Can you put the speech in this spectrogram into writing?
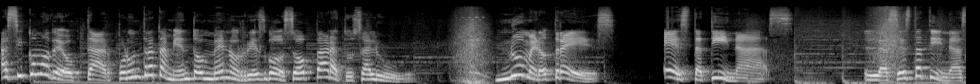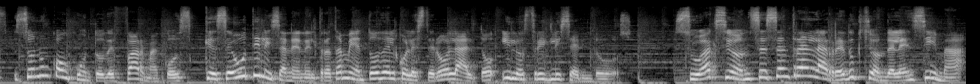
así como de optar por un tratamiento menos riesgoso para tu salud. Número 3. Estatinas. Las estatinas son un conjunto de fármacos que se utilizan en el tratamiento del colesterol alto y los triglicéridos. Su acción se centra en la reducción de la enzima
